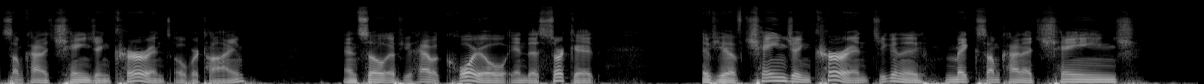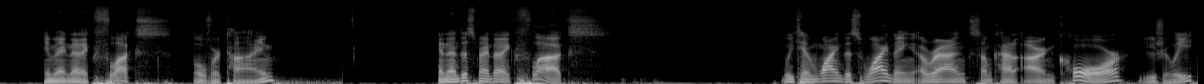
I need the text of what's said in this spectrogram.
some kind of changing current over time. And so if you have a coil in this circuit, if you have changing current, you're going to make some kind of change in magnetic flux over time. And then this magnetic flux, we can wind this winding around some kind of iron core, usually,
